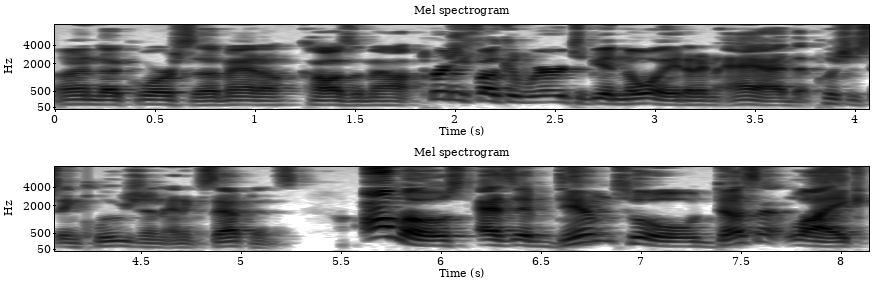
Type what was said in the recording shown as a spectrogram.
And of course, Amanda calls him out. Pretty fucking weird to be annoyed at an ad that pushes inclusion and acceptance. Almost as if Dim Tool doesn't like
